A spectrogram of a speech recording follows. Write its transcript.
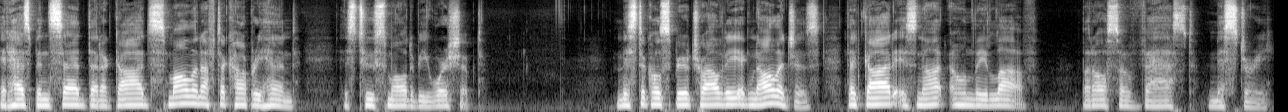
It has been said that a God small enough to comprehend is too small to be worshipped. Mystical spirituality acknowledges that God is not only love, but also vast mystery.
